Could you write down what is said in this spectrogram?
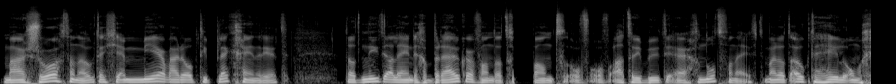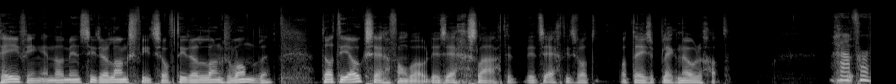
Maar zorg dan ook dat je een meerwaarde op die plek genereert. Dat niet alleen de gebruiker van dat pand of, of attributen er genot van heeft, maar dat ook de hele omgeving en dan mensen die er langs fietsen of die er langs wandelen, dat die ook zeggen van wow, dit is echt geslaagd. Dit, dit is echt iets wat, wat deze plek nodig had. We gaan voor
